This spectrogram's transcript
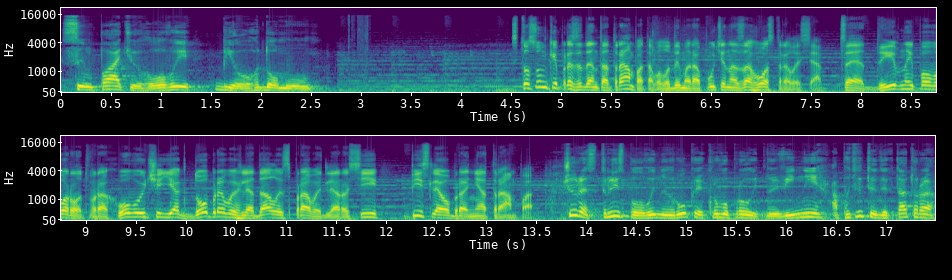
симпатію голови Білого Дому. Стосунки президента Трампа та Володимира Путіна загострилися. Це дивний поворот, враховуючи, як добре виглядали справи для Росії після обрання Трампа. Через три з половиною роки кровопролитної війни апетити диктатора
